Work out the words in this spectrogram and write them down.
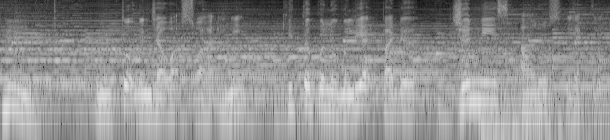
Hmm, untuk menjawab soalan ini, kita perlu melihat pada jenis arus elektrik.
